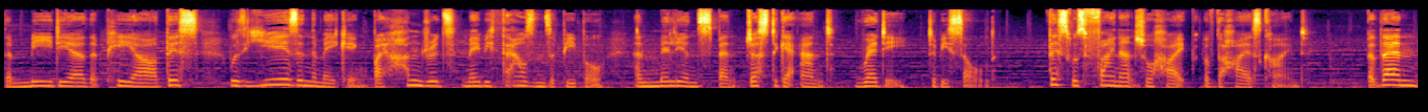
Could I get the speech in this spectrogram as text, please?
the media, the PR. This was years in the making by hundreds, maybe thousands of people, and millions spent just to get Ant ready to be sold. This was financial hype of the highest kind. But then,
